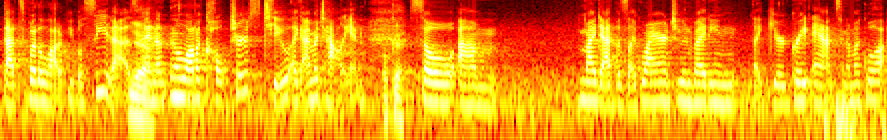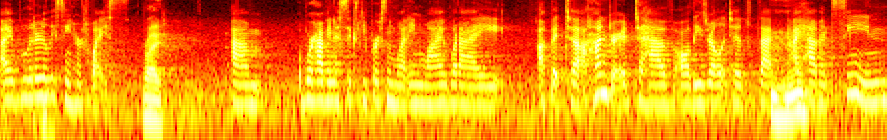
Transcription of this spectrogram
that's what a lot of people see it as, Yeah. and in a lot of cultures too. Like I'm Italian, Okay. So um, my dad was like, "Why aren't you inviting like your great aunt?" And I'm like, "Well, I've literally seen her twice. Right. Um, we're having a 60-person wedding. Why would I up it to 100 to have all these relatives that Mm-hmm. I haven't seen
